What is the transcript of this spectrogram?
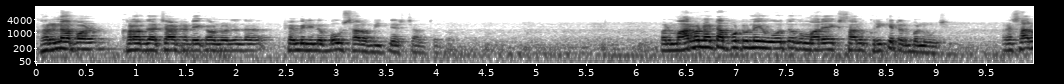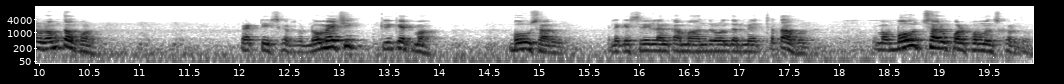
ઘરના પણ ઘણા બધા ચાર્ટર્ડ એકાઉન્ટ ફેમિલીનો બહુ સારો બિઝનેસ ચાલતો હતો. પણ મારવન અટાપટુને એવું હતું કે મારે એક સારું ક્રિકેટર બનવું છે. અને સારું રમતો પણ પ્રેક્ટિસ કરતો ડોમેસ્ટિક ક્રિકેટમાં બહુ સારું. એટલે કે શ્રીલંકામાં અંદરો અંદર મેચ થતા હોય, એમાં બહુ જ સારું પરફોર્મન્સ કરતો.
